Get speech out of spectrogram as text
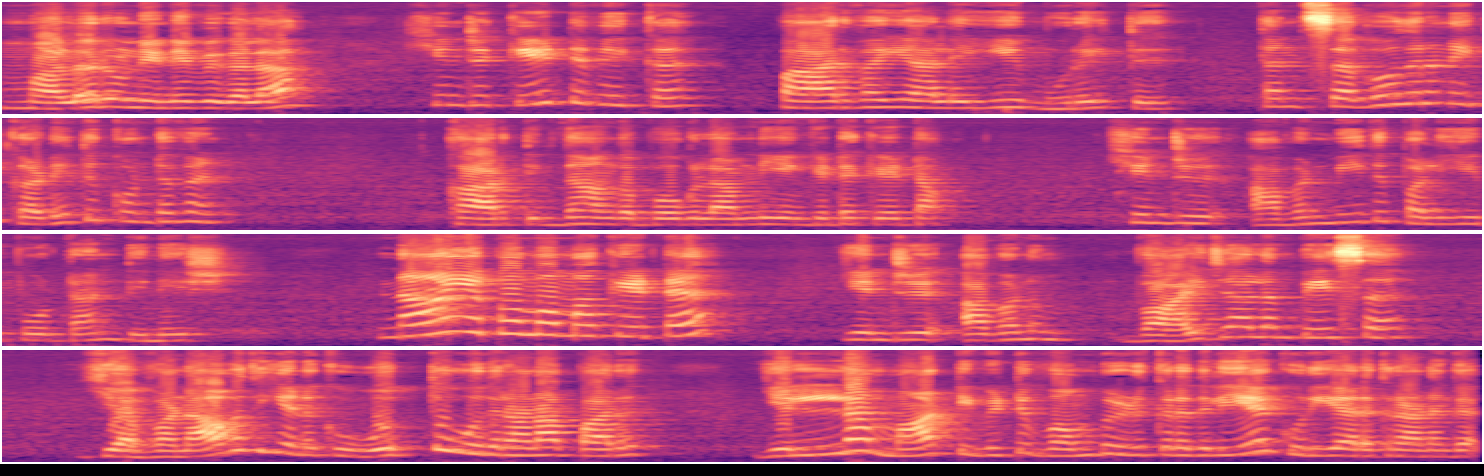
மலரும் நினைவுகளா? என்று கேட்டு வைக்க பார்வையாலேயே முறைத்து தன் சகோதரனை கடைந்து கொண்டவன் கார்த்திக் தான் அங்கே போகலாம்னு என்கிட்ட கேட்டான். என்று அவன் மீது பழியை போட்டான் தினேஷ். நான் எப்போ மாமா கேட்டேன்? என்று அவனும் வாய்ஜாலம் பேச எவனாவது எனக்கு ஒத்து ஊதுறானா பாரு. எல்லாம் மாட்டி விட்டு வம்பு இழுக்கிறதுலையே குறியா இருக்கிறானுங்க.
